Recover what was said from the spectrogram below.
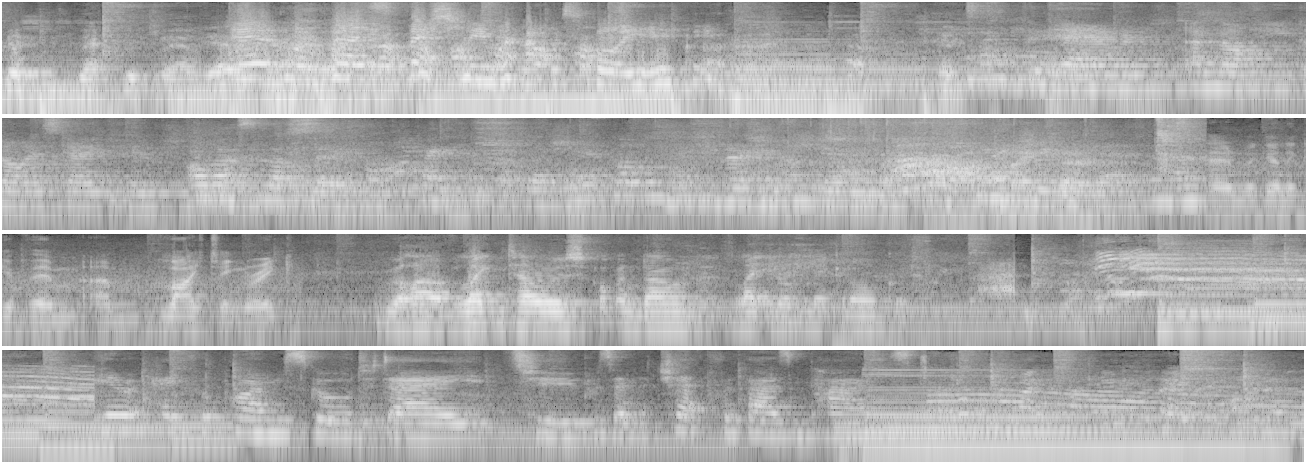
the Christmas message round. Yeah, well, they're specially wrapped for you. yeah, and I love you guys gave him. Oh, that's lovely. Thank you. Thank you very much. And we're going to give them um, lighting rig. We'll have lighting towers up and down, lighting up, make it all good. Here at Cakefield Primary School today to present a cheque for £1,000.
